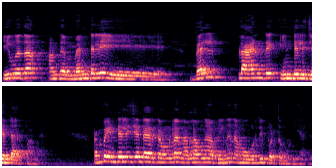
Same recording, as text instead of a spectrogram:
இவங்க தான் அந்த மென்டலி வெல் பிளான்டு இன்டெலிஜெண்ட்டாக இருப்பாங்க. ரொம்ப இன்டெலிஜெண்ட்டாக இருக்கவங்களாம் நல்லவங்க அப்படின்னு நம்ம உறுதிப்படுத்த முடியாது.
